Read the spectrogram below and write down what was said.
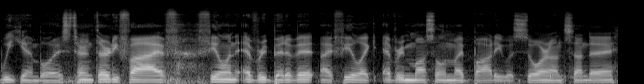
weekend, boys. Turned 35, feeling every bit of it. I feel like every muscle in my body was sore on Sunday,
